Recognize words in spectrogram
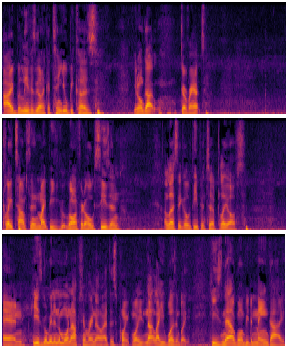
I believe it's going to continue because you don't got Durant. Klay Thompson might be gone for the whole season unless they go deep into the playoffs. And he's going to be the number one option right now at this point. Well, he's not like he wasn't, but he's now going to be the main guy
